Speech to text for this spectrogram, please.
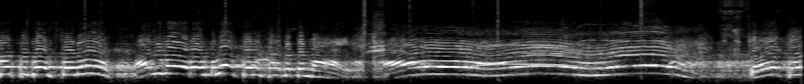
పూర్తి చేసుకుని ఐదో రౌండ్లో కొనసాగుతున్నాయి. கேட்டா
